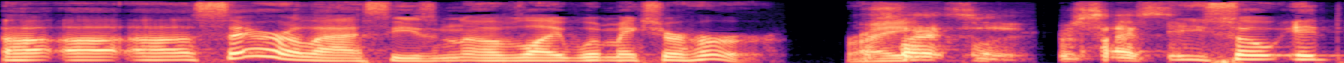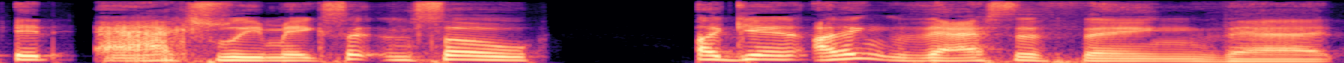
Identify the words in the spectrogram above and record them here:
uh, uh, uh, Sarah last season of like what makes her her, right? Precisely. Precisely. So it it actually makes sense. And so again, I think that's the thing that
